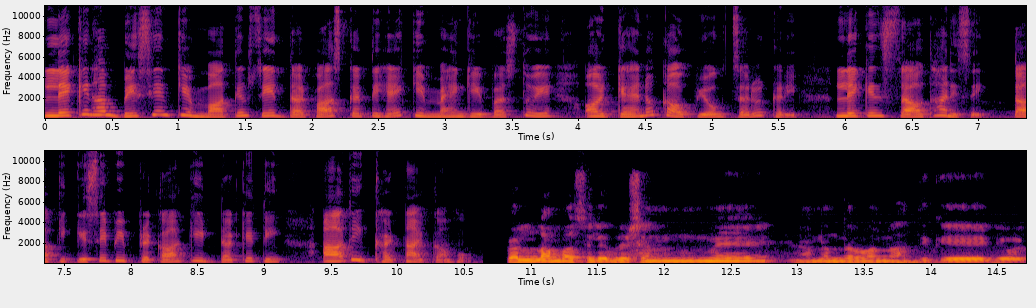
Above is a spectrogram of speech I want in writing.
लेकिन हम बीसीएन के माध्यम से दरख्वास्त करते हैं कि महँगी वस्तुएँ और गहनों का उपयोग ज़रूर करें, लेकिन सावधानी से, ताकि किसी भी प्रकार की डकैती आदि घटनाएँ कम हो। कल लांबा सेलिब्रेशन में नंदनवन हद्दी के जो एक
